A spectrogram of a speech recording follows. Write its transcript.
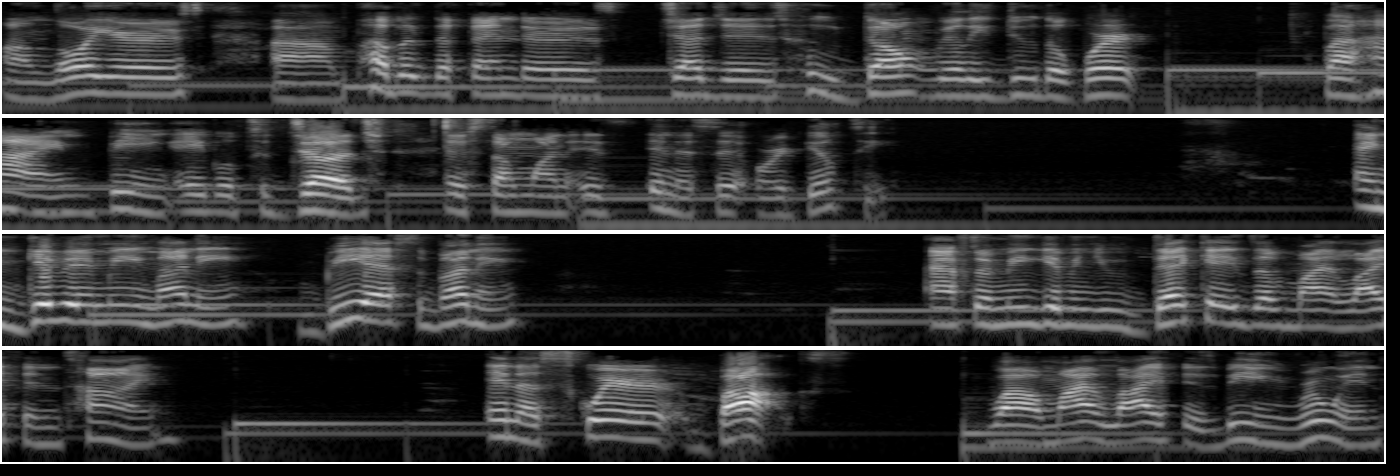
on lawyers, um, public defenders, judges who don't really do the work behind being able to judge if someone is innocent or guilty. And giving me money, BS money, after me giving you decades of my life and time in a square box while my life is being ruined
